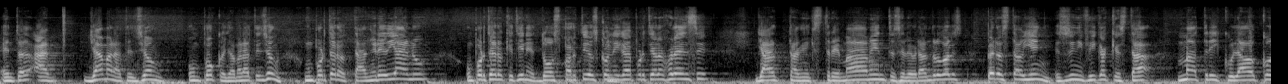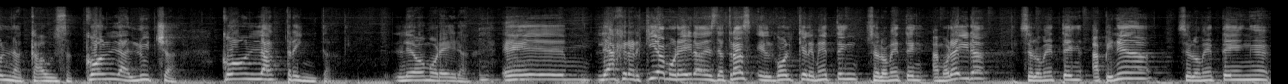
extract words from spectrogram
Entonces, ah, llama la atención, un poco llama la atención. Un portero tan herediano, un portero que tiene dos partidos con Liga Deportiva Alajuelense, ya tan extremadamente celebrando los goles, pero está bien, eso significa que está matriculado con la causa, con la lucha, con la 30. Leo Moreira. Eh, le da jerarquía a Moreira desde atrás, el gol que le meten, se lo meten a Moreira, se lo meten a Pineda, se lo meten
